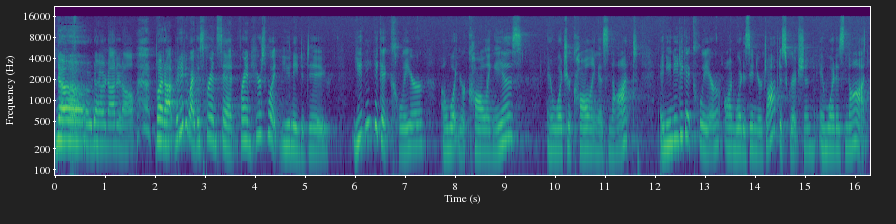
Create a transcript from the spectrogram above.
No, no, not at all. But uh, but anyway, this friend said, friend, here's what you need to do. You need to get clear on what your calling is and what your calling is not. And you need to get clear on what is in your job description and what is not.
